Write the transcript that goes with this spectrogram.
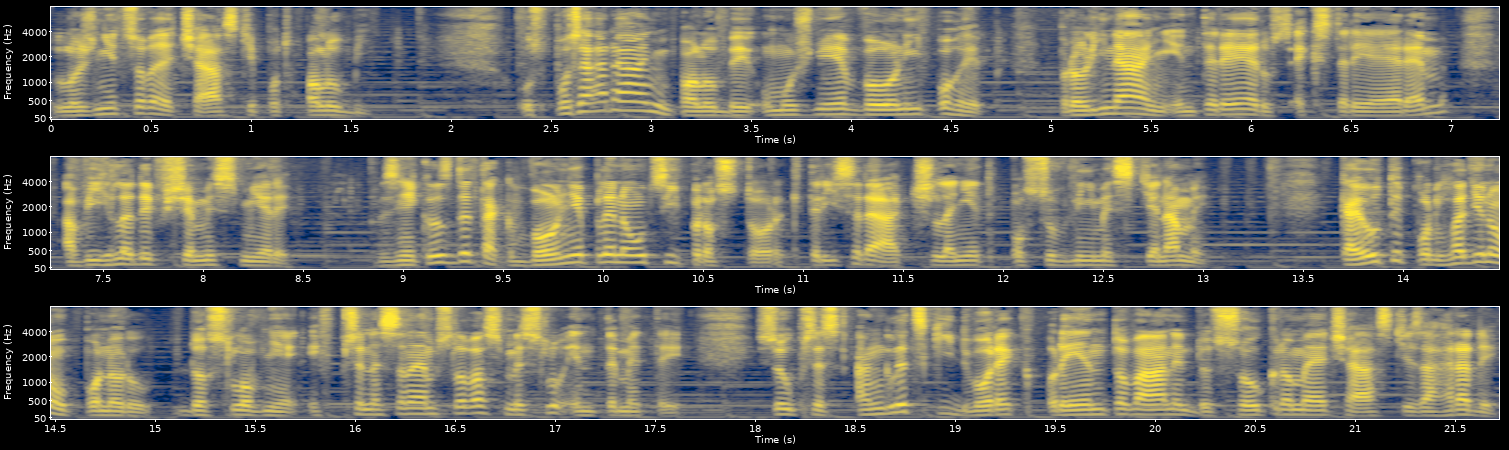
ložnicové části pod palubí. Uspořádání paluby umožňuje volný pohyb, prolínání interiéru s exteriérem a výhledy všemi směry. Vznikl zde tak volně plynoucí prostor, který se dá členit posuvnými stěnami. Kajuty pod hladinou ponoru, doslovně i v přeneseném slova smyslu intimity, jsou přes anglický dvorek orientovány do soukromé části zahrady.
